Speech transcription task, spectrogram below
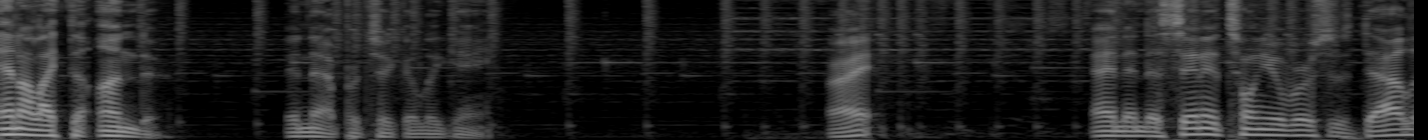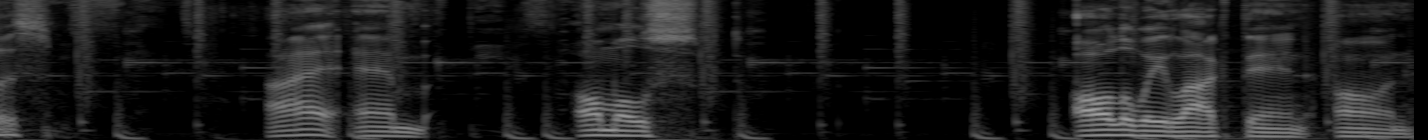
And I like the under in that particular game. All right. And in the San Antonio versus Dallas, I am almost all the way locked in on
